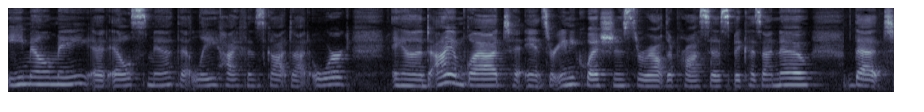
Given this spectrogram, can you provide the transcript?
email me at lsmith at lee-scott.org. And I am glad to answer any questions throughout the process because I know that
